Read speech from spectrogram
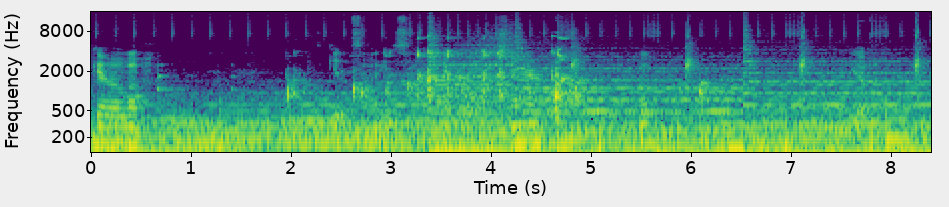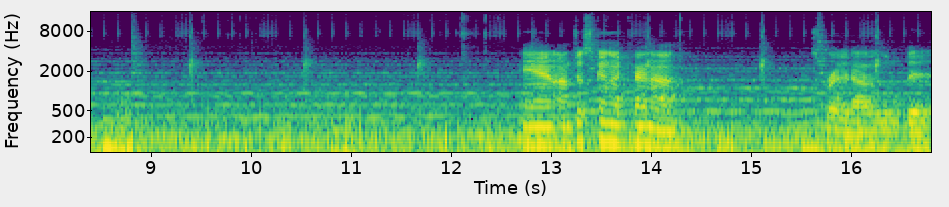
Go. Get some of these And I'm just gonna kind of spread it out a little bit.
